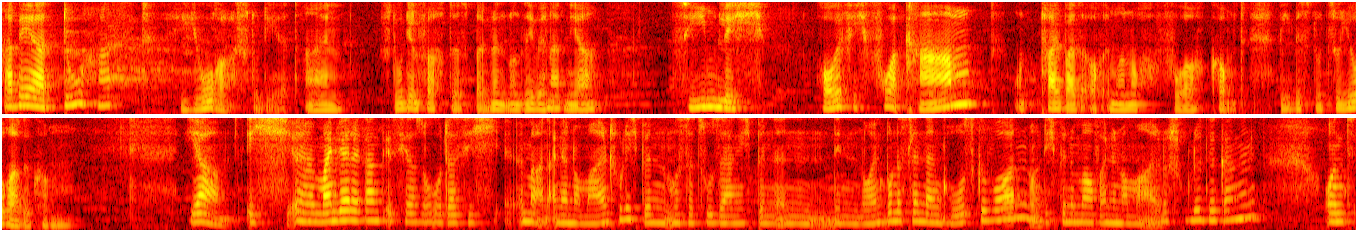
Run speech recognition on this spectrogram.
Rabea, du hast Jura studiert, ein Studienfach, das bei Blinden und Sehbehinderten ja ziemlich häufig vorkam und teilweise auch immer noch vorkommt. Wie bist du zu Jura gekommen? Ja, ich, äh, mein Werdegang ist ja so, dass ich immer an einer normalen Schule, ich bin, muss dazu sagen, ich bin in den neuen Bundesländern groß geworden und ich bin immer auf eine normale Schule gegangen. Und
